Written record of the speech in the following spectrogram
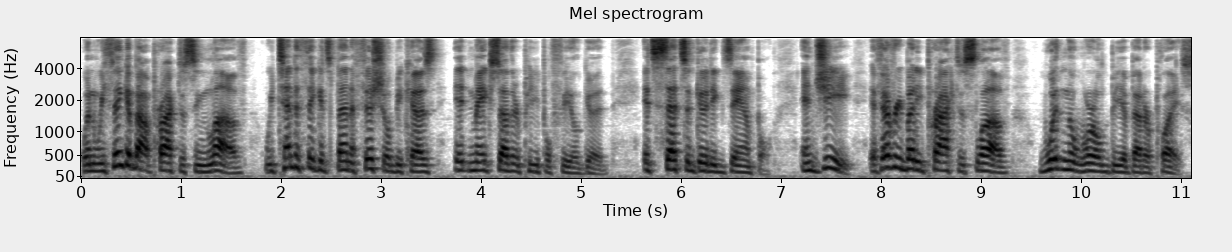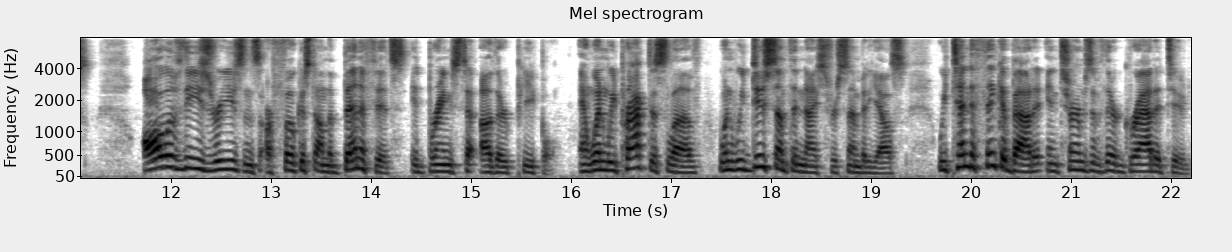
When we think about practicing love, we tend to think it's beneficial because it makes other people feel good. It sets a good example. And gee, if everybody practiced love, wouldn't the world be a better place? All of these reasons are focused on the benefits it brings to other people. And when we practice love, when we do something nice for somebody else, we tend to think about it in terms of their gratitude,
